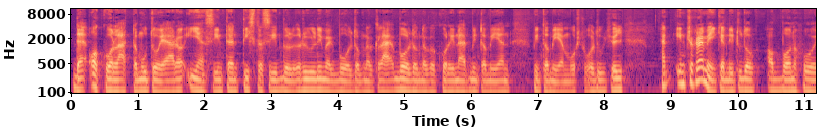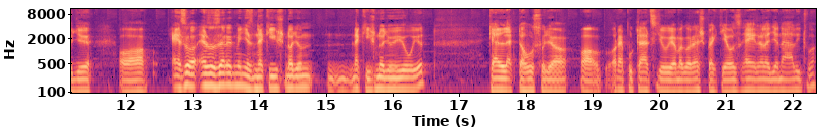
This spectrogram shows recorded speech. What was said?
de akkor láttam utoljára ilyen szinten tiszta szívből örülni, meg boldognak, boldognak a korinát, mint amilyen, mint amilyen most volt. Úgyhogy hát én csak reménykedni tudok abban, hogy a, ez, a, ez az eredmény, ez neki is nagyon, neki is nagyon jó jött, kellett ahhoz, hogy a, a, a reputációja, meg a respektje az helyre legyen állítva,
